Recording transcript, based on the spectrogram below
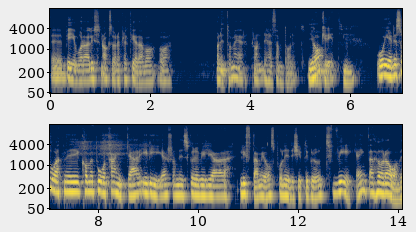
eh, be våra lyssnare också reflektera vad, vad, vad ni tar med er från det här samtalet Ja. konkret. Och är det så att ni kommer på tankar, idéer som ni skulle vilja lyfta med oss på Leadership to Grow, tveka inte att höra av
